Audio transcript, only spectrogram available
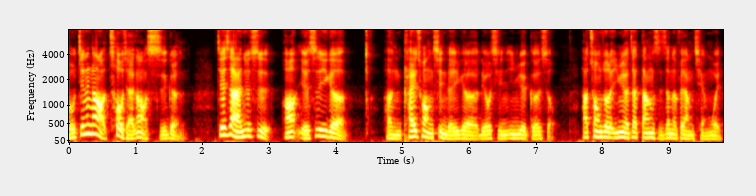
我今天刚好凑起来刚好十个人。接下来就是啊，也是一个很开创性的一个流行音乐歌手，他创作的音乐在当时真的非常前卫。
